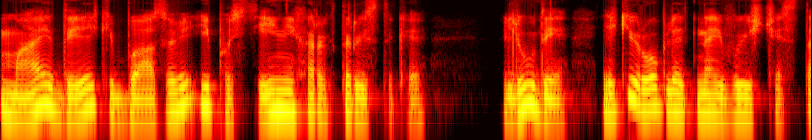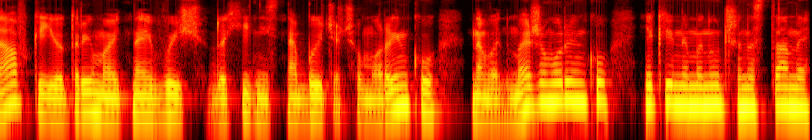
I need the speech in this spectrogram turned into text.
має деякі базові і постійні характеристики. Люди, які роблять найвищі ставки і отримають найвищу дохідність на бичачому ринку, на ведмежому ринку, який неминуче настане,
